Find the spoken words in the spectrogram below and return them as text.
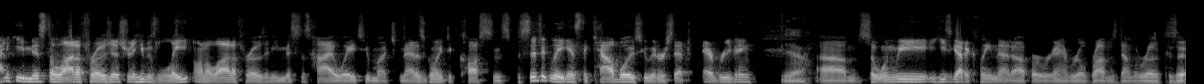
Heinicke missed a lot of throws yesterday. He was late on a lot of throws and he misses high way too much. And that is going to cost him specifically against the Cowboys who intercept everything. Yeah. Um, so when we, he's got to clean that up, or we're gonna have real problems down the road because a,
